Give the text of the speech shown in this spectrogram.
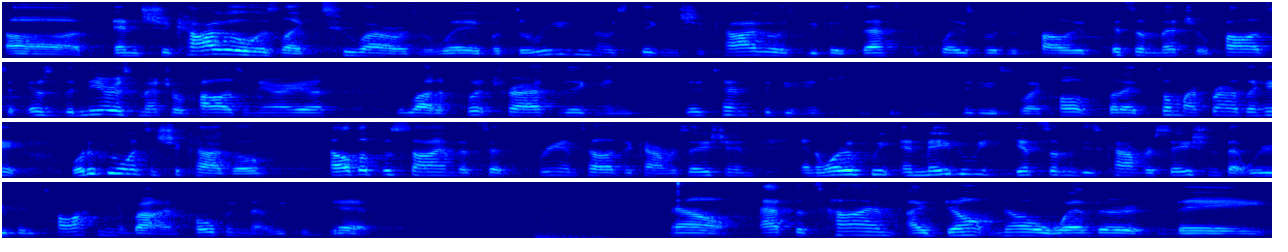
uh, and Chicago was like two hours away. But the reason I was thinking Chicago is because that's the place where there's probably it's a metropolitan. It was the nearest metropolitan area. A lot of foot traffic, and there tends to be interesting people in cities. So I called, but I told my friend I was like, hey, what if we went to Chicago? Held up a sign that said "Free Intelligent Conversation," and what if we and maybe we could get some of these conversations that we've been talking about and hoping that we could get. Now, at the time, I don't know whether they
